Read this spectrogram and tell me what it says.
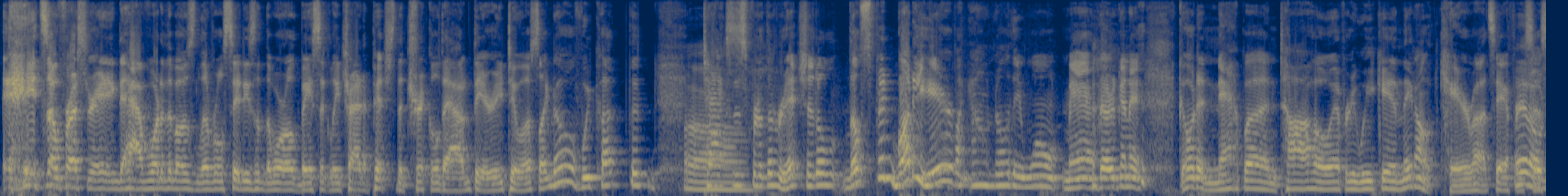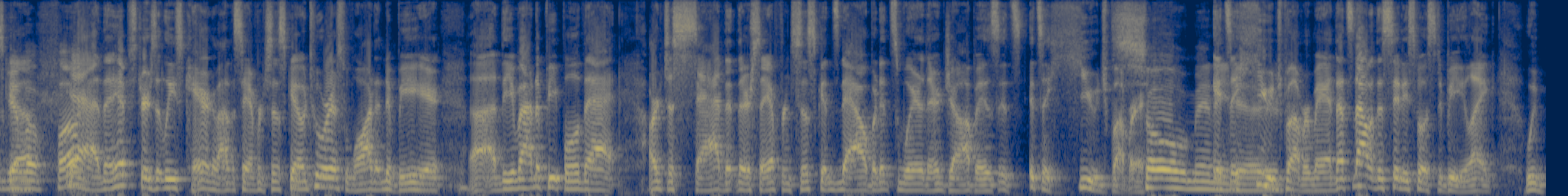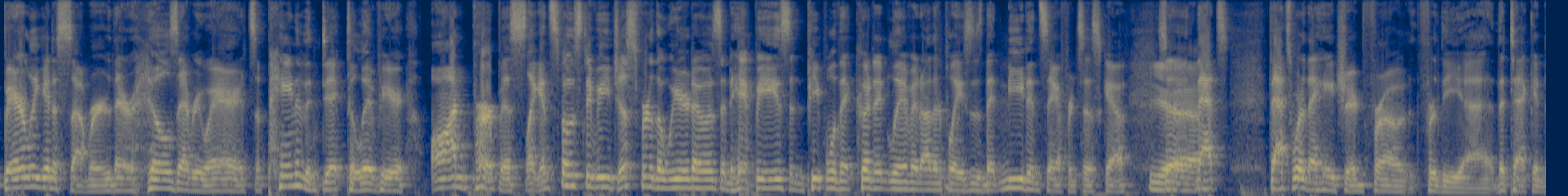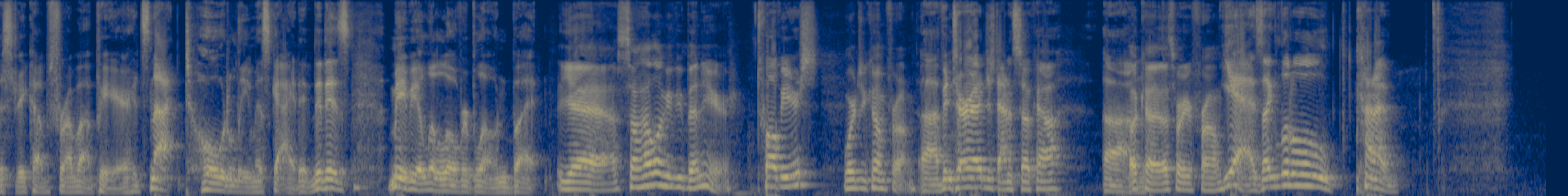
it's so frustrating to have one of the most liberal cities in the world basically try to pitch the trickle down theory to us. Like no if we cut the taxes for the rich it'll they'll spend money here. Like oh no they won't man. They're gonna go to napa and tahoe every weekend. They don't care about san Francisco. They don't give a fuck. yeah the hipsters at least cared about the san francisco. Tourists wanted to be here. Uh, the amount of people that are just sad that they're san franciscans now but it's where their job is it's it's a huge bummer So many. it's a huge bummer, man. That's not what the city's supposed to be. Like, we barely get a summer. There are hills everywhere. It's a pain in the dick to live here on purpose. Like, it's supposed to be just for the weirdos and hippies and people that couldn't live in other places that needed San Francisco. So Yeah. that's that's where the hatred for for the uh, the tech industry comes from up here. It's not totally misguided. It is maybe a little overblown, but Yeah. So how long have you been here? twelve years. Where'd you come from? Uh, Ventura, just down in SoCal. Um, okay, that's where you're from. Yeah, it's like little kind of.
